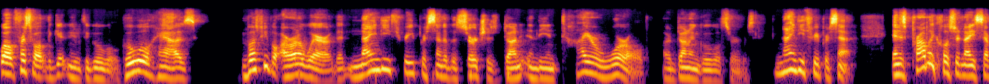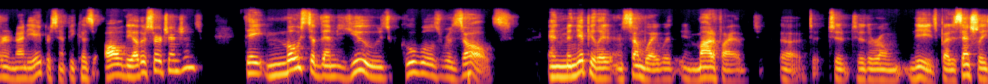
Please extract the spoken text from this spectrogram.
well, first of all, to get you to Google, Google has most people are unaware that 93% of the searches done in the entire world are done in Google servers. 93%. And it's probably closer to 97 or 98% because all the other search engines, they most of them use Google's results and manipulate it in some way with and modify it uh, to, to, to, their own needs, but essentially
